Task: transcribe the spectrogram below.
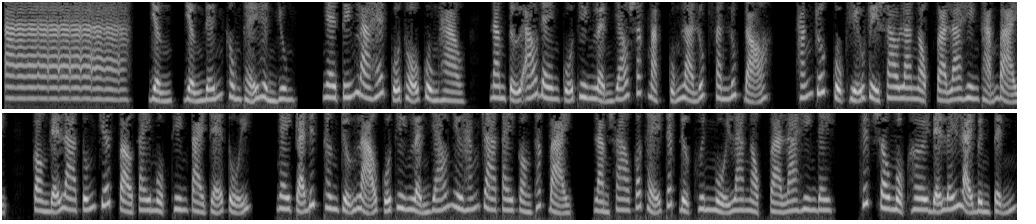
a a giận, giận đến không thể hình dung. Nghe tiếng la hét của thổ cùng hào, nam tử áo đen của thiên lệnh giáo sắc mặt cũng là lúc xanh lúc đỏ. Hắn rốt cuộc hiểu vì sao La Ngọc và La Hiên thảm bại, còn để La Tuấn chết vào tay một thiên tài trẻ tuổi, ngay cả đích thân trưởng lão của thiên lệnh giáo như hắn ra tay còn thất bại, làm sao có thể trách được huynh muội La Ngọc và La Hiên đây. Hít sâu một hơi để lấy lại bình tĩnh,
